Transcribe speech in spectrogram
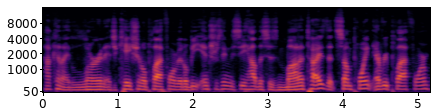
How can i learn educational platform? It'll be interesting to see how this is monetized. At some point every platform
